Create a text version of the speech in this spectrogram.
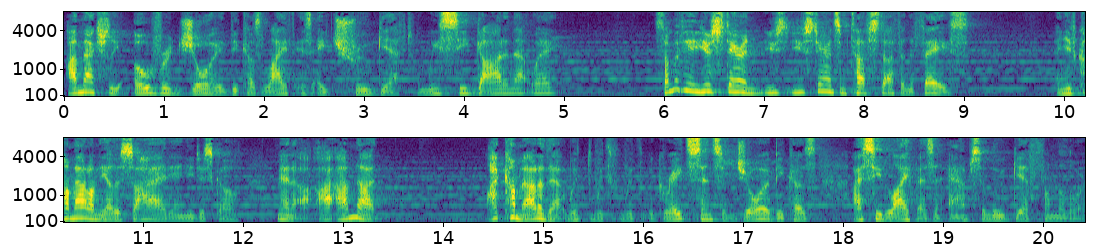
I'm actually overjoyed because life is a true gift. When we see God in that way, some of you, you're staring, you, you staring some tough stuff in the face, and you've come out on the other side, and you just go, man, I, I'm not, I come out of that with, with, with a great sense of joy because I see life as an absolute gift from the Lord.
